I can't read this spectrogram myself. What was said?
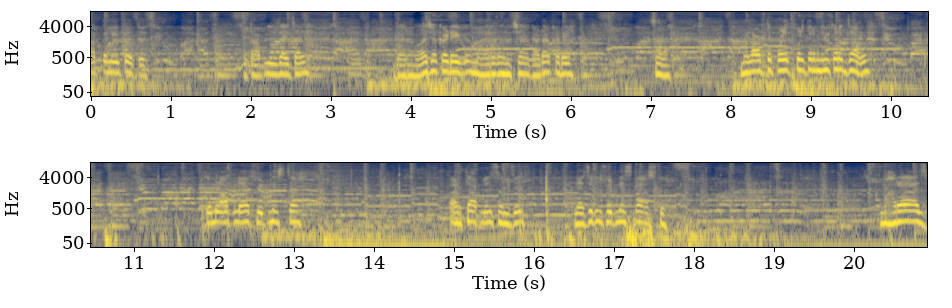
आता मी इथं होतो. आता आपल्याला जायचं आहे दरवाजाकडे महाराजांच्या गडाकडे चला. मला वाटतं पळत पळत रनिंग करत जावं. त्यामुळे आपल्या फिटनेसचा अर्थ आपल्याला समजेल. नॅचरल फिटनेस काय असतो? महाराज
